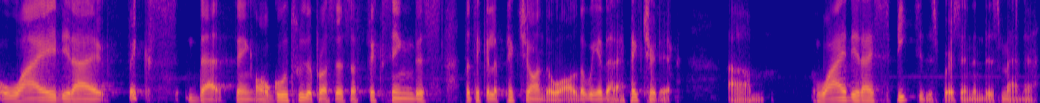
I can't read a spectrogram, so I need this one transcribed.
why did I fix that thing or go through the process of fixing this particular picture on the wall the way that I pictured it? Um, why did I speak to this person in this manner?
